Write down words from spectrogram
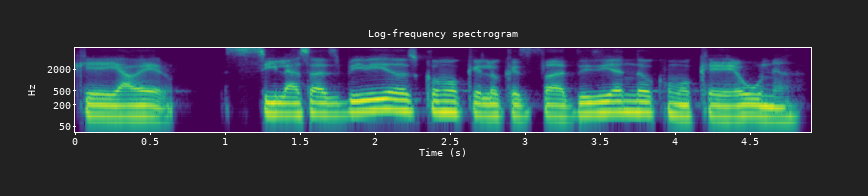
que, a ver, si las has vivido es como que lo que estás diciendo, como que de una,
